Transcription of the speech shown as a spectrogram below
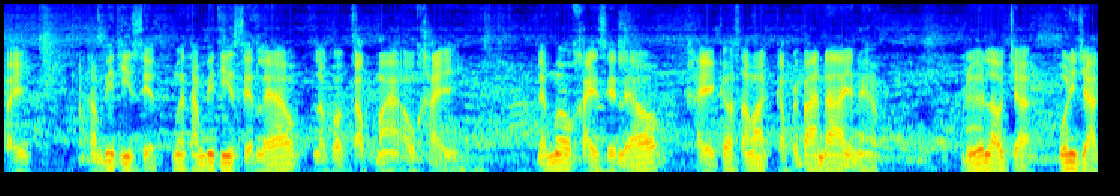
ไปทำพิธีเสร็จ เมื่อทำพิธีเสร็จแล้วเราก็กลับมาเอาไข่และเมื่อเอาไข่เสร็จแล้วไข่ก็สามารถกลับไปบ้านได้นะครับ หรือเราจะบริจาค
